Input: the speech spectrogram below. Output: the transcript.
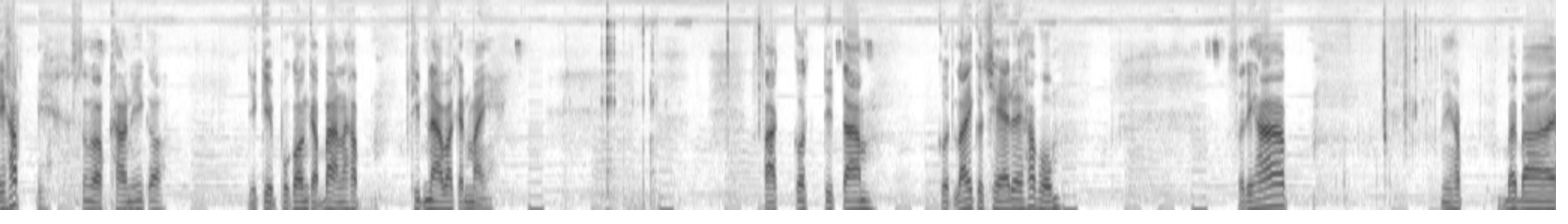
เคครับสำหรับคราวนี้ก็ เดี๋ยวเก็บอุปกรณ์กลับบ้านแล้วครับทริปหน้าว่ากันใหม่ ฝากกดติดตามกดไลค์กดแชร์ด้วยครับผม สวัสดีครับ นี่ครับ บ๊ายบาย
